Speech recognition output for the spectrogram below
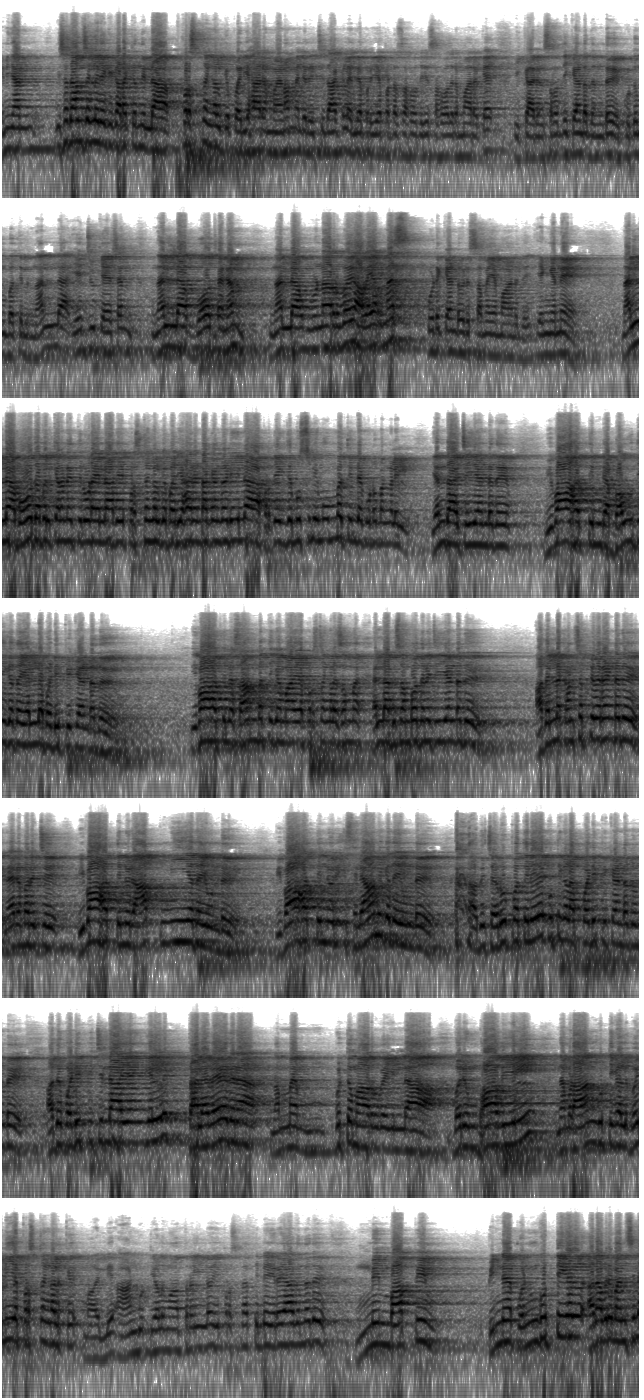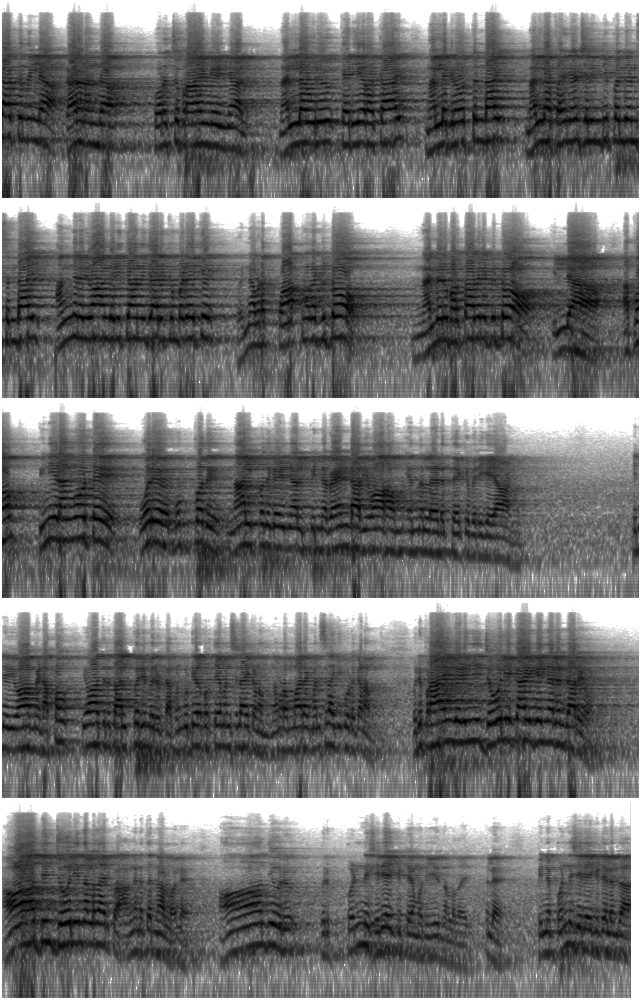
ഇനി ഞാൻ വിശദാംശങ്ങളിലേക്ക് കടക്കുന്നില്ല. പ്രശ്നങ്ങൾക്ക് പരിഹാരം വേണം. എന്റെ രക്ഷിതാക്കൾ എന്റെ പ്രിയപ്പെട്ട സഹോദരി സഹോദരന്മാരൊക്കെ ഇക്കാര്യം ശ്രദ്ധിക്കേണ്ടതുണ്ട്. കുടുംബത്തിൽ നല്ല എഡ്യൂക്കേഷൻ നല്ല ബോധനം നല്ല ഉണർവ് അവയർനെസ് കൊടുക്കേണ്ട ഒരു സമയമാണിത്. എങ്ങനെ? നല്ല ബോധവൽക്കരണത്തിലൂടെ അല്ലാതെ പ്രശ്നങ്ങൾക്ക് പരിഹാരം ഉണ്ടാക്കാൻ കഴിയില്ല. പ്രത്യേകിച്ച് മുസ്ലിം ഉമ്മത്തിന്റെ കുടുംബങ്ങളിൽ എന്താ ചെയ്യേണ്ടത്? വിവാഹത്തിന്റെ ഭൗതികതയല്ല പഠിപ്പിക്കേണ്ടത്. വിവാഹത്തിലെ സാമ്പത്തികമായ പ്രശ്നങ്ങളെ അല്ല അഭിസംബോധന ചെയ്യേണ്ടത്. അതല്ല കൺസെപ്റ്റ് വരേണ്ടത്. നേരെ മറിച്ച് വിവാഹത്തിനൊരു ആത്മീയതയുണ്ട്. വിവാഹത്തിനൊരു ഇസ്ലാമികതയുണ്ട്. അത് ചെറുപ്പത്തിലേ കുട്ടികളെ പഠിപ്പിക്കേണ്ടതുണ്ട്. അത് പഠിപ്പിച്ചില്ല എങ്കിൽ തലവേദന നമ്മെ വിട്ടുമാറുകയില്ല. വരും ഭാവിയിൽ നമ്മുടെ ആൺകുട്ടികൾ വലിയ പ്രശ്നങ്ങൾക്ക് വലിയ ആൺകുട്ടികൾ മാത്രമല്ലോ ഈ പ്രശ്നത്തിന്റെ ഇരയാകുന്നത്. ഉമ്മയും ബാപ്പിയും പിന്നെ പെൺകുട്ടികൾ അത് അവർ മനസ്സിലാക്കുന്നില്ല. കാരണം എന്താ? കുറച്ച് പ്രായം കഴിഞ്ഞാൽ നല്ല ഒരു കരിയറൊക്കെ ആയി നല്ല ഗ്രോത്ത് ഉണ്ടായി നല്ല ഫൈനാൻഷ്യൽ ഇൻഡിപെൻഡൻസ് ഉണ്ടായി അങ്ങനെ വിവാഹം കഴിക്കാൻ വിചാരിക്കുമ്പോഴേക്ക് പിന്നെ അവിടെ പാർട്ട്ണറെ കിട്ടോ? നല്ലൊരു ഭർത്താവിനെ കിട്ടോ? ഇല്ല. അപ്പം പിന്നീട് അങ്ങോട്ട് ഒരു മുപ്പത് നാൽപ്പത് കഴിഞ്ഞാൽ പിന്നെ വേണ്ട വിവാഹം എന്നുള്ള ഇടത്തേക്ക് വരികയാണ്. പിന്നെ വിവാഹം വേണ്ട. അപ്പം വിവാഹത്തിന് താല്പര്യം വരട്ടെ. പെൺകുട്ടികൾ പ്രത്യേകം മനസ്സിലാക്കണം. നമ്മുടെ അമ്മമാരെ മനസ്സിലാക്കി കൊടുക്കണം. ഒരു പ്രായം കഴിഞ്ഞ് ജോലിയൊക്കെ ആയി കഴിഞ്ഞാൽ എന്താ അറിയോ? ആദ്യം ജോലി എന്നുള്ളതായിരിക്കും. അങ്ങനെ തന്നെയാണല്ലോ അല്ലേ? ആദ്യം ഒരു ഒരു പെണ്ണ് ശരിയായി കിട്ടിയാൽ മതി എന്നുള്ളതായിരിക്കും അല്ലേ? പിന്നെ പെണ്ണ് ശരിയായി കിട്ടിയാൽ എന്താ?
